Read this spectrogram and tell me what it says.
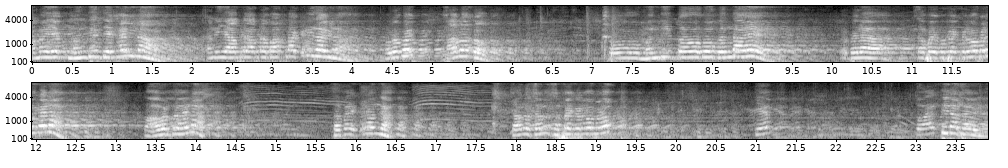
અમે એક મંદિર દેખાવી ના અને એ આપણે આપણા બાપના કરી લાવી ના. બરોબર? ચાલો તો. તો મંદિર તો બહુ ગંદા હે. પેલા સફાઈ બફાઈ કરવા પડેગા ના? તો આવડતો હે ના? સફાઈ કरूंगा ચાલો ચાલો, સફાઈ કરવા મળો. કેમ? તો આરતી ના થાય.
